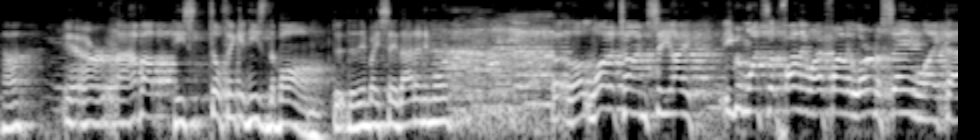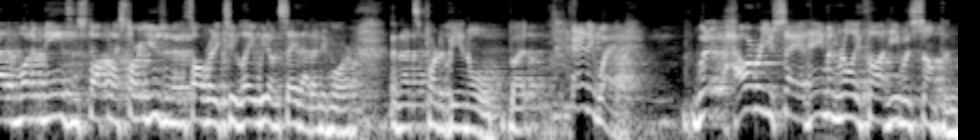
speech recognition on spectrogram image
huh? Yeah, or uh, how about he's still thinking he's the bomb? Does anybody say that anymore? A lot of times, see, I even once finally when I finally learn a saying like that and what it means and stuff, and I start using it, it's already too late. We don't say that anymore, and that's part of being old. But anyway, however you say it, Haman really thought he was something,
